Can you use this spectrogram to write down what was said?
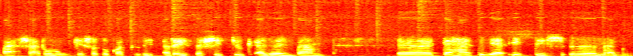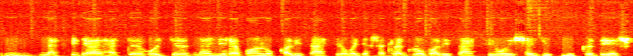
vásárolunk, és azokat részesítjük előnyben. Tehát ugye itt is meg, megfigyelhető, hogy mennyire van lokalizáció, vagy esetleg globalizáció és együttműködés.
